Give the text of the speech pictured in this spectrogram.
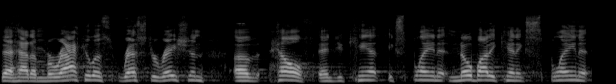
that had a miraculous restoration of health and you can't explain it, nobody can explain it.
